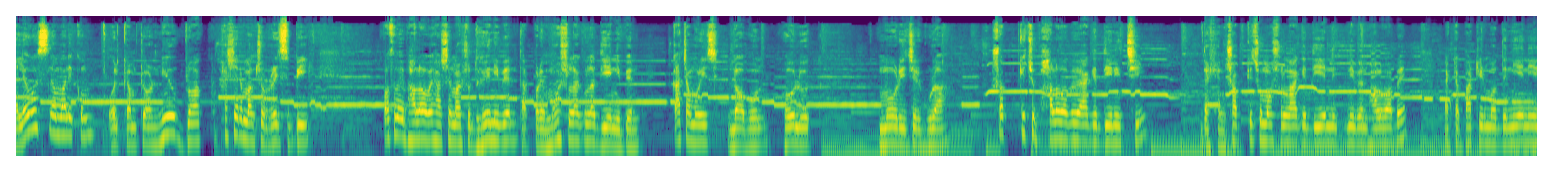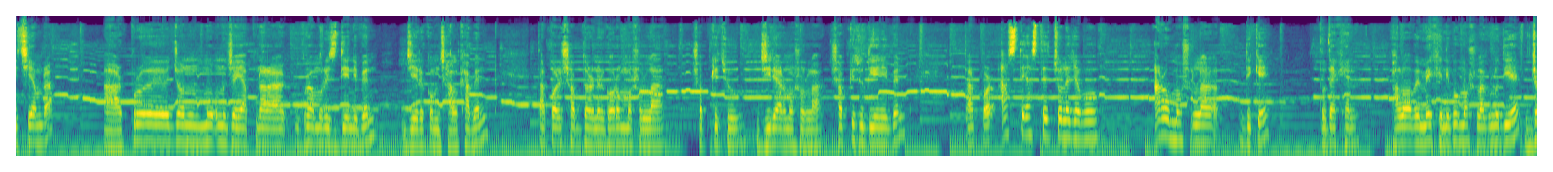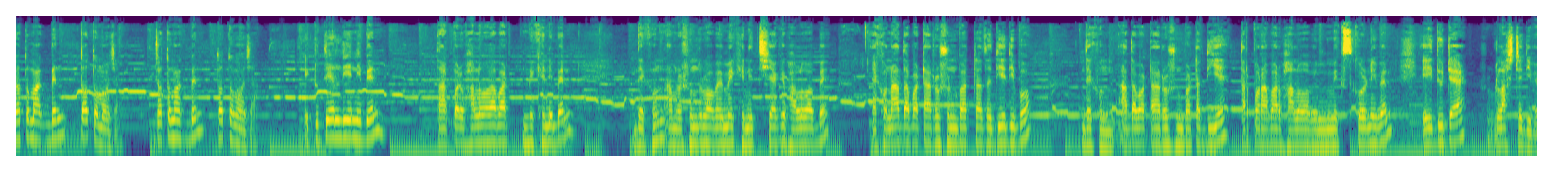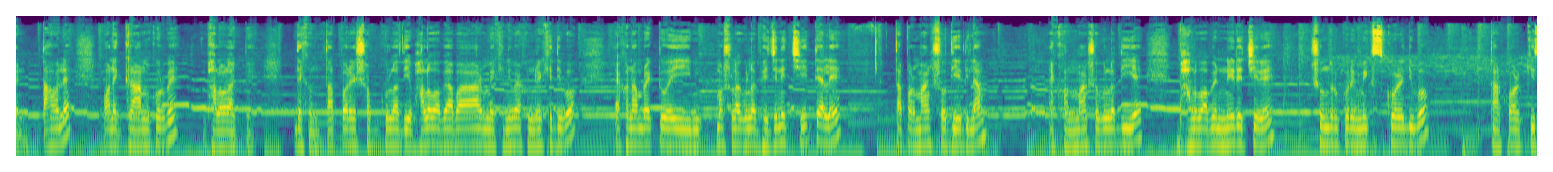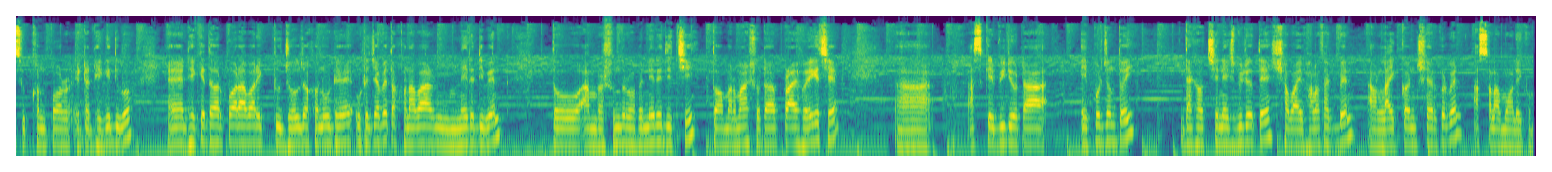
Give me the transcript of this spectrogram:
Hello, আসসালামু আলাইকুম। Welcome to our new blog হাঁসের মাংসর রেসিপি প্রথমে ভালোভাবে হাঁসের মাংস ধুয়ে নেবেন, তারপরে মশলাগুলো দিয়ে নেবেন। কাঁচামরিচ, লবণ, হলুদ, মরিচের গুঁড়া সব কিছু ভালোভাবে আগে দিয়ে নিচ্ছি। দেখেন সব কিছু মশলা আগে দিয়ে নিবেন ভালোভাবে। একটা বাটির মধ্যে নিয়ে নিয়েছি আমরা। আর প্রয়োজন অনুযায়ী আপনারা গুঁড়ামরিচ দিয়ে নেবেন, যেরকম ঝাল খাবেন। তারপরে সব ধরনের গরম মশলা সব কিছু জিরার মশলা সব কিছু দিয়ে নেবেন। তারপর আস্তে আস্তে চলে যাব আরও মশলার দিকে। তো দেখেন, ভালোভাবে মেখে নিব মশলাগুলো দিয়ে। যত মাখবেন, তত মজা। যত মাখবেন, তত মজা। একটু তেল দিয়ে নেবেন, তারপরে ভালোভাবে আবার মেখে নেবেন। দেখুন, আমরা সুন্দরভাবে মেখে নিচ্ছি আগে ভালোভাবে। এখন আদা বাটা, রসুন বাটাতে দিয়ে দিব। দেখুন, আদা বাটা, রসুন বাটা দিয়ে তারপর আবার ভালোভাবে মিক্স করে নেবেন। এই দুইটা লাস্টে দিবেন। তাহলে অনেক গ্রান করবে, ভালো লাগবে। দেখুন, তারপরে সবগুলা দিয়ে ভালোভাবে আবার মেখে নিব, এখন রেখে দিব। এখন আমরা একটু এই মশলাগুলো ভেজে নিচ্ছি তেলে। তারপর মাংস দিয়ে দিলাম। এখন মাংসগুলো দিয়ে ভালোভাবে নেড়ে চেড়ে সুন্দর করে মিক্স করে দিব। তারপর কিছুক্ষণ পর এটা ঢেকে দিব। ঢেকে দেওয়ার পর আবার একটু ঝোল যখন উঠে উঠে যাবে তখন আবার নেড়ে দিবেন। তো আমরা সুন্দরভাবে নেড়ে দিচ্ছি। তো আমার মাংসটা প্রায় হয়ে গেছে। আজকের ভিডিওটা এই পর্যন্তই। দেখা হচ্ছে নেক্সট ভিডিওতে। সবাই ভালো থাকবেন। আর লাইক করেন শেয়ার করবেন। আসসালামু আলাইকুম।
